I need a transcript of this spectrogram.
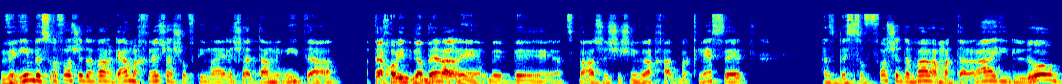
ואם בסופו של דבר גם אחרי שהשופטים האלה שאתה מינית, אתה יכול להתגבר עליהם בהצבעה של 61 בכנסת, אז בסופו של דבר המטרה היא לא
